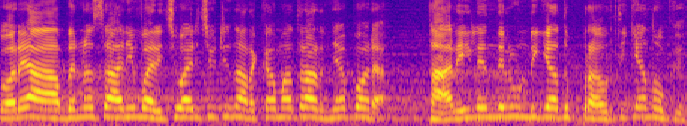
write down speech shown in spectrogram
കുറെ ആഭരണ സാരിയും വലിച്ചു വലിച്ചു ചുറ്റി നടക്കാൻ മാത്രം അറിഞ്ഞാൽ പോരാ. തലയിൽ എന്തെങ്കിലും ഉണ്ടെങ്കിൽ അത് പ്രവർത്തിക്കാൻ നോക്ക്.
